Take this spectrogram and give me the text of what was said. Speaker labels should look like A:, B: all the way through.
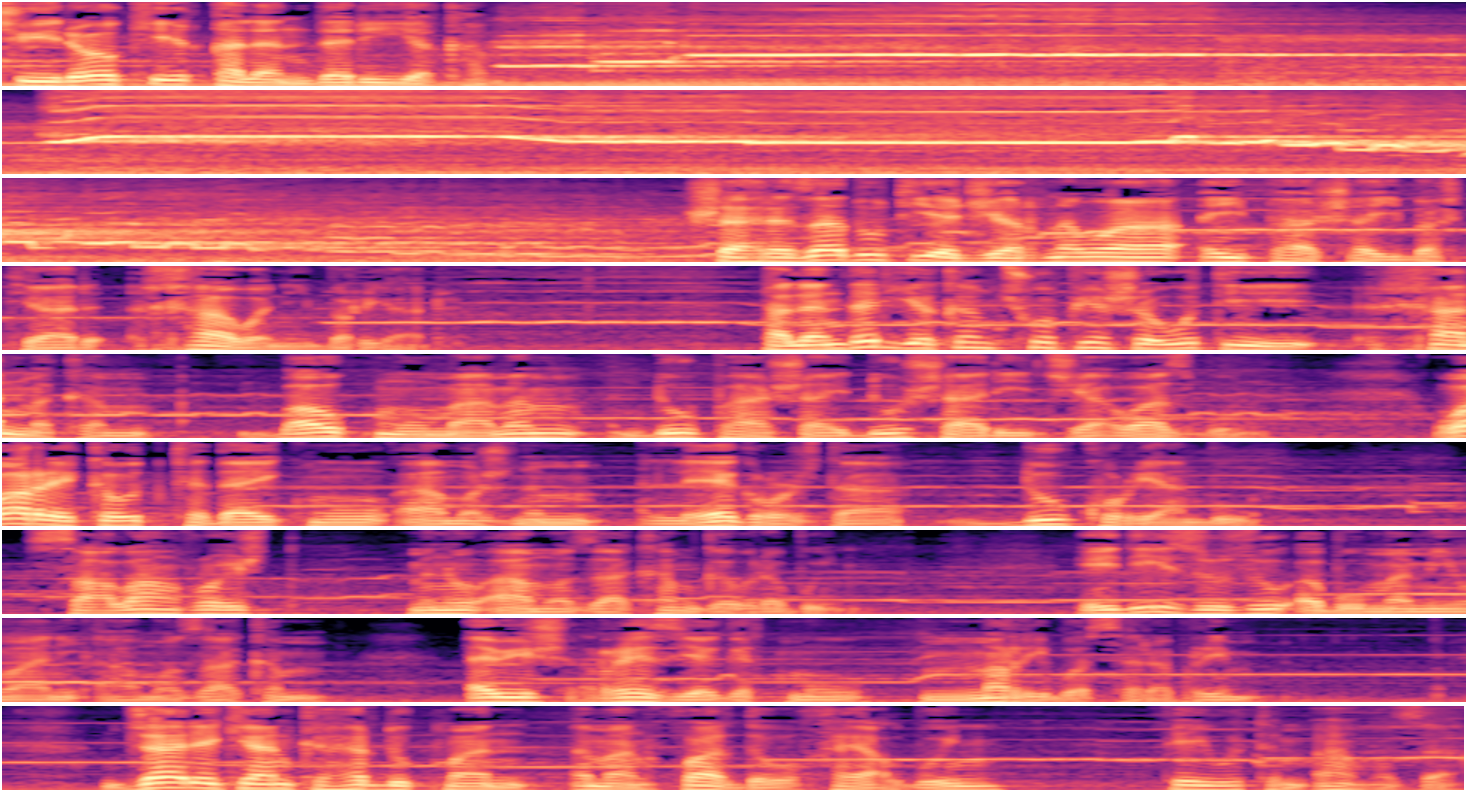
A: چیرۆکی قەلەندەری یەکەم شەهرەزاد و تیەجێڕنەوە ئەی پاشایی بەختیار خاوەنی بڕیار قەلەندەر یەکەم چۆ پێشەوتی خانمەکەم باوکم و مامم دوو پاشای دوو شاری جیاواز بوون وا ڕێکەوت کە دایکم و ئامۆژنم لە یەک ڕۆژدا دوو کوڕیان بوو ساڵان ڕۆیشت من و ئامۆزاکەم گەورە بووین ئیدی زوو زوو ئەبوومە میوانی ئامۆزاکەم ئەویش ڕێزیە گرتم و مەڕی بۆ سەرەبریم جارێکیان کە هەردووکمان ئەمان خواردەوە خەیاڵ بووین پێی وتم ئامۆزا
